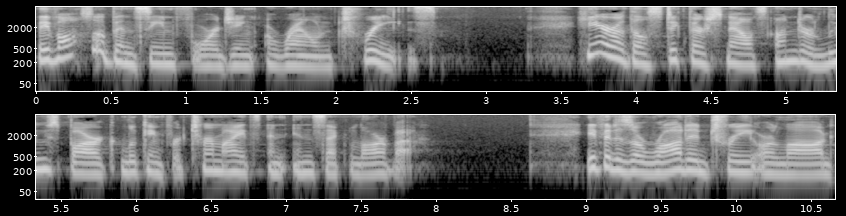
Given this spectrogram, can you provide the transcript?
They've also been seen foraging around trees. Here, they'll stick their snouts under loose bark looking for termites and insect larvae. If it is a rotted tree or log,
